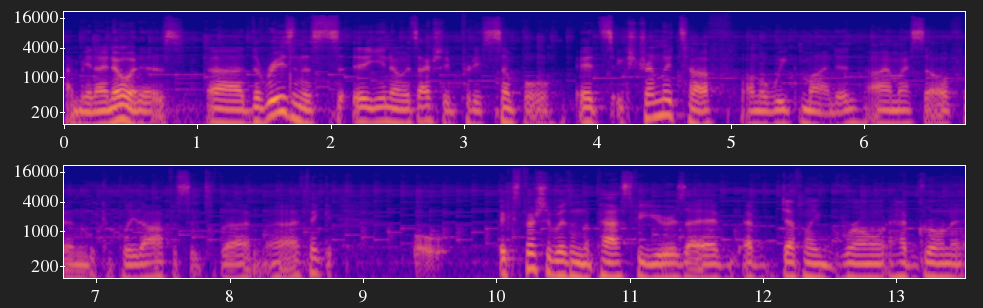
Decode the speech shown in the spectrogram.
I mean, I know it is. Uh, the reason is, uh, you know, it's actually pretty simple. It's extremely tough on the weak-minded. I myself am the complete opposite to that. Uh, I think, especially within the past few years, I've, I've definitely grown, have grown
